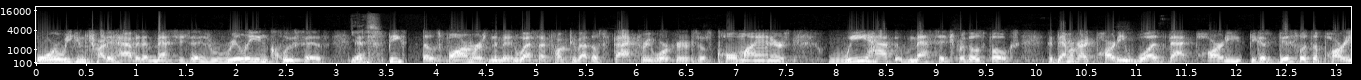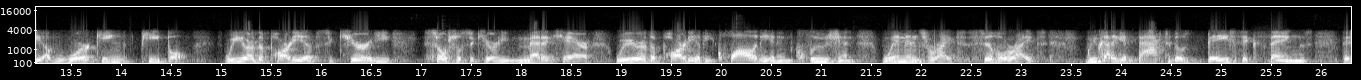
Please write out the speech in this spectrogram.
or we can try to have it a message that is really inclusive, that speaks to those farmers in the Midwest I've talked to about, those factory workers, those coal miners. We have the message for those folks. The Democratic Party was that party because this was a party of working people. We are the party of security, Social Security, Medicare. We are the party of equality and inclusion, women's rights, civil rights. We've got to get back to those basic things that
